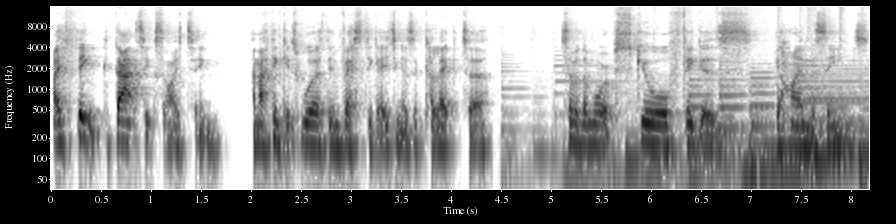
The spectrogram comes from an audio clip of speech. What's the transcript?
I think that's exciting. And I think it's worth investigating as a collector some of the more obscure figures behind the scenes.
